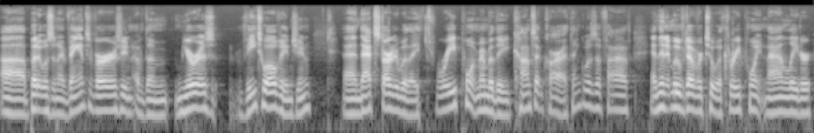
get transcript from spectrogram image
Uh, but it was an advanced version of the Miura's V12 engine, and that started with a three point. Remember the concept car, I think was a five, and then it moved over to a 3.9 liter.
